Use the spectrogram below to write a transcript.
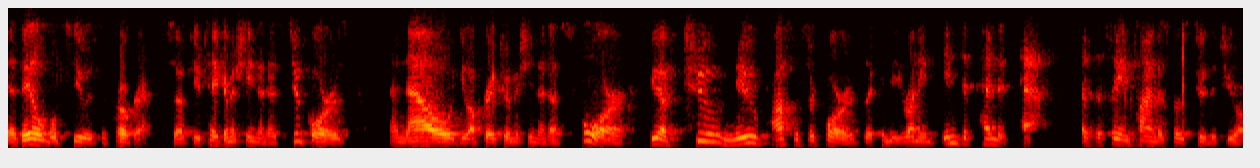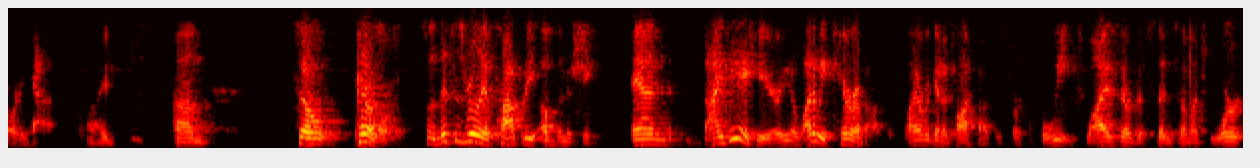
available to you as the program. So if you take a machine that has two cores and now you upgrade to a machine that has four, you have two new processor cores that can be running independent tasks at the same time as those two that you already have, right? Um, so parallels. So this is really a property of the machine. And the idea here, you know, why do we care about this? Why are we going to talk about this for a couple weeks? Why has there been so much work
